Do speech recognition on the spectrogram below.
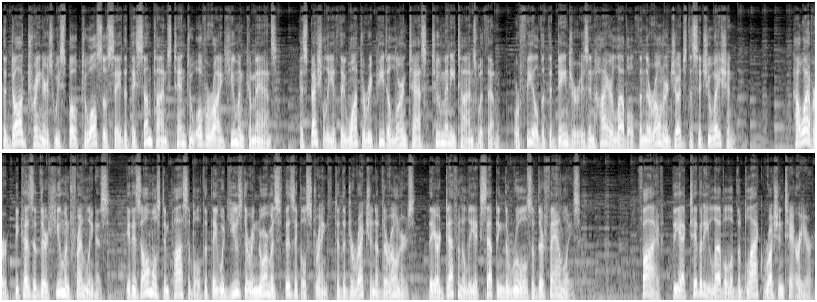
the dog trainers we spoke to also say that they sometimes tend to override human commands, especially if they want to repeat a learned task too many times with them, or feel that the danger is in higher level than their owner judged the situation. However, because of their human friendliness, it is almost impossible that they would use their enormous physical strength to the direction of their owners, they are definitely accepting the rules of their families. 5. The activity level of the Black Russian Terrier.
